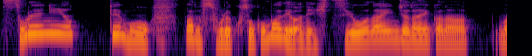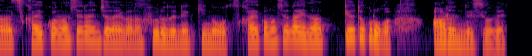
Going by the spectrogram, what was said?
それによっても、まだそれ、そこまではね、必要ないんじゃないかな。まだ使いこなせないんじゃないかな。フルでね、機能を使いこなせないなっていうところがあるんですよね。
